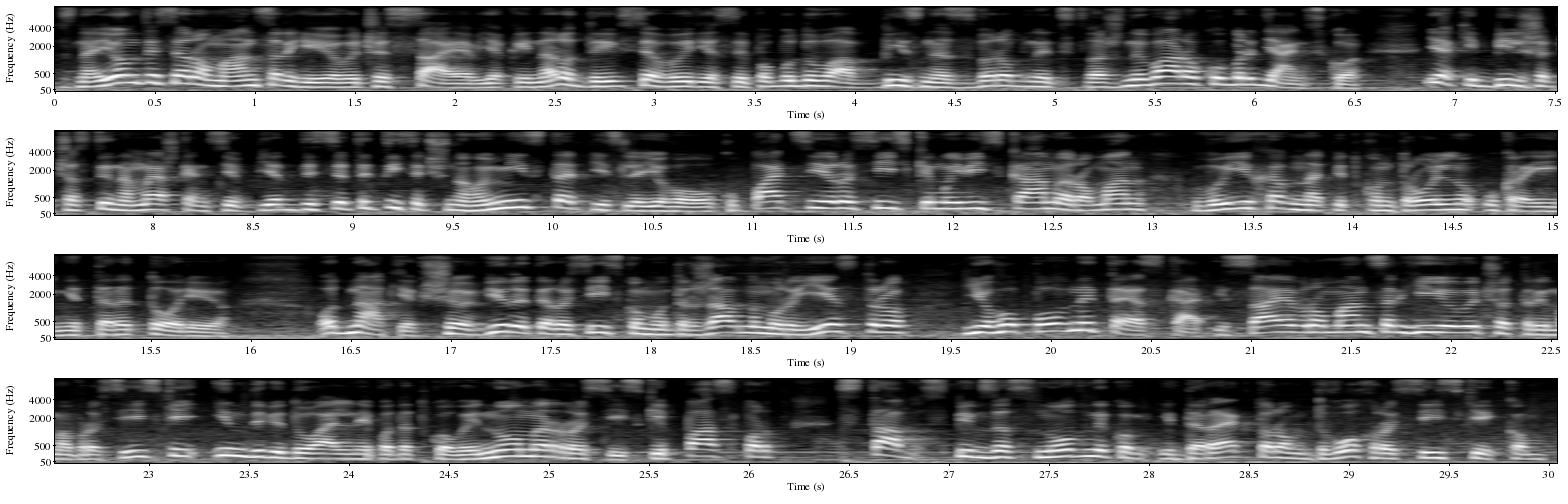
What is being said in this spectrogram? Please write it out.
Знайомтеся, Роман Сергійович Ісаєв, який народився, виріс і побудував бізнес з виробництва жниварок у Бердянську. Як і більша частина мешканців 50-тисячного міста, після його окупації російськими військами Роман виїхав на підконтрольну Україні територію. Однак, якщо вірити російському державному реєстру, його повний теска Ісаєв Роман Сергійович отримав російський індивідуальний податковий номер, російський паспорт, став співзасновником і директором двох російських компаній,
